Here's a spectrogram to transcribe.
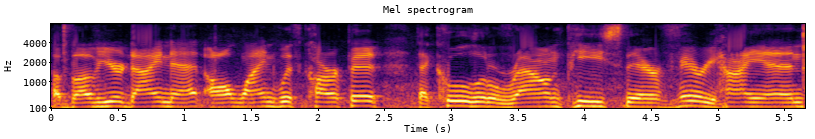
above your dinette, all lined with carpet. That cool little round piece there, very high end.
